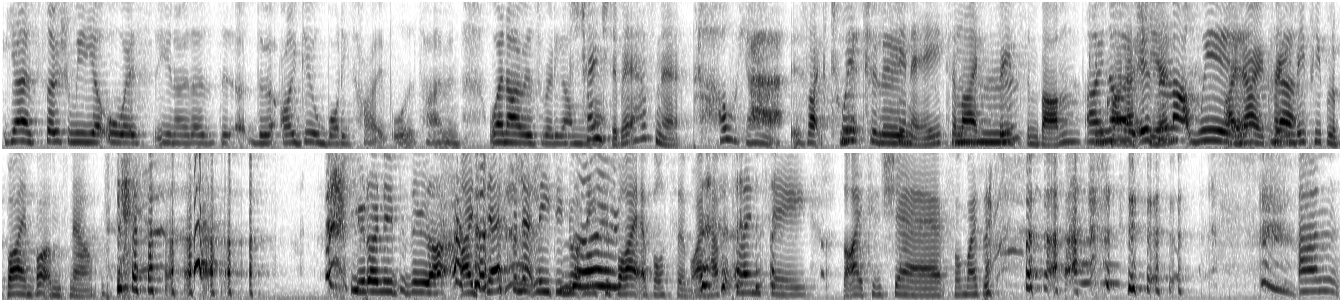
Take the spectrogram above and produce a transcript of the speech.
yeah, social media always, you know, there's the, the ideal body type all the time. And when I was really young, it's changed a bit, hasn't it? Oh yeah, it's like twitch skinny to like mm-hmm. boobs and bum. Kim I know, Kardashian. isn't that weird? I know, crazy. Yeah. People are buying bottoms now. you don't need to do that. I definitely do not no. need to buy a bottom. I have plenty that I can share for myself. Um,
